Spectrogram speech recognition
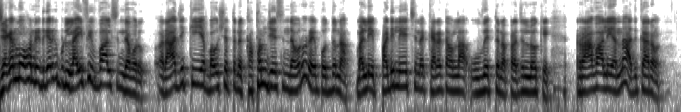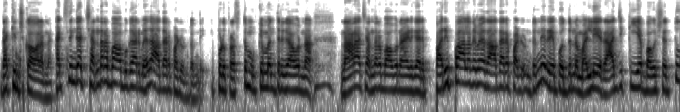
జగన్మోహన్ రెడ్డి గారికి ఇప్పుడు లైఫ్ ఇవ్వాల్సింది ఎవరు రాజకీయ భవిష్యత్తును కథం చేసింది ఎవరు రేపొద్దున మళ్ళీ పడి లేచిన కెరటంలా ఉవ్వెత్తున ప్రజల్లోకి రావాలి అన్న అధికారం దక్కించుకోవాలన్న. ఖచ్చితంగా చంద్రబాబు గారి మీద ఆధారపడి ఉంటుంది. ఇప్పుడు ప్రస్తుతం ముఖ్యమంత్రిగా ఉన్న నారా చంద్రబాబు నాయుడు గారి పరిపాలన మీద ఆధారపడి ఉంటుంది. రేపొద్దున మళ్ళీ రాజకీయ భవిష్యత్తు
